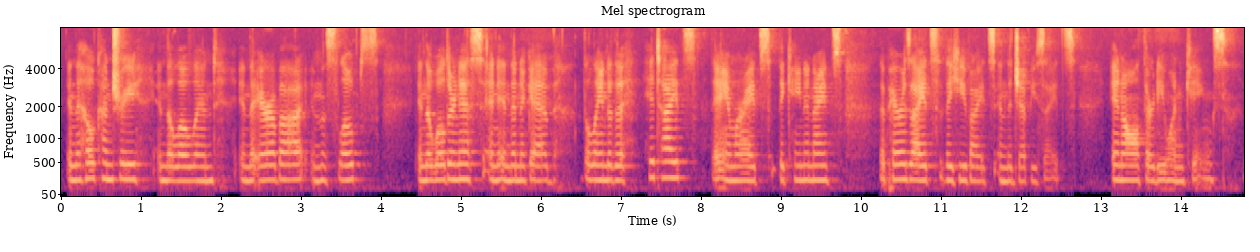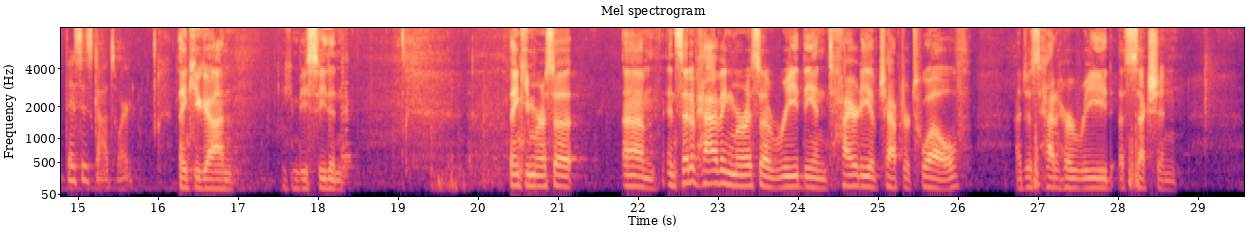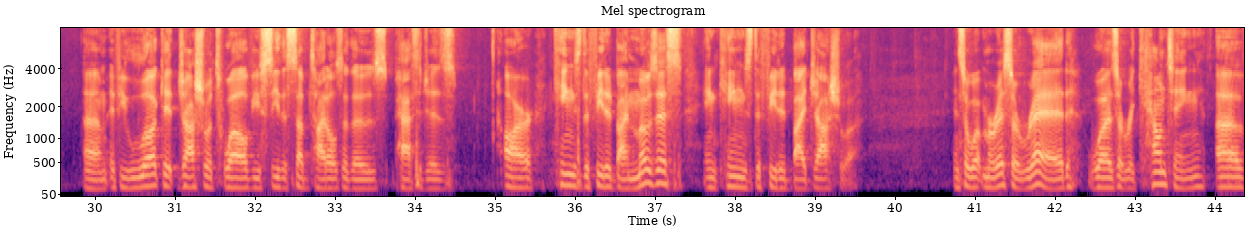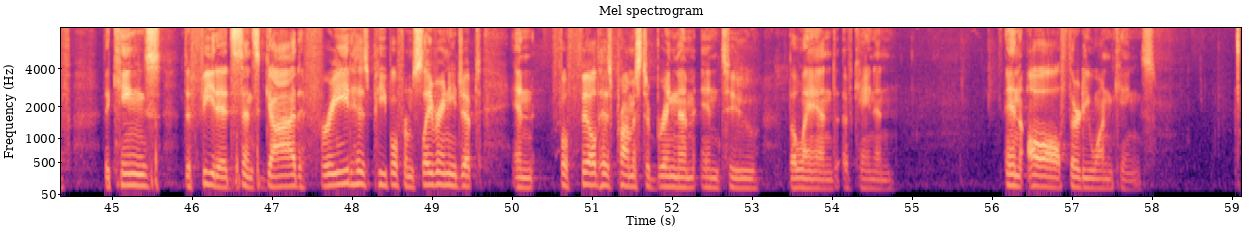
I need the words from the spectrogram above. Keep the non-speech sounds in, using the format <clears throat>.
in the hill country, in the lowland, in the Arabah, in the slopes, in the wilderness, and in the Negeb, the land of the Hittites, the Amorites, the Canaanites, the Perizzites, the Hivites, and the Jebusites, in all 31 kings. This is God's word. Thank you, God. You can be seated. Thank you, Marissa. Um, instead of having Marissa read the entirety of chapter 12, I just had her read a section. Um, if you look at Joshua 12, you see the subtitles of those passages are Kings defeated by Moses and Kings defeated by Joshua. And so, what Marissa read was a recounting of the kings defeated since God freed his people from slavery in Egypt and fulfilled his promise to bring them into the land of Canaan in all 31 kings.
